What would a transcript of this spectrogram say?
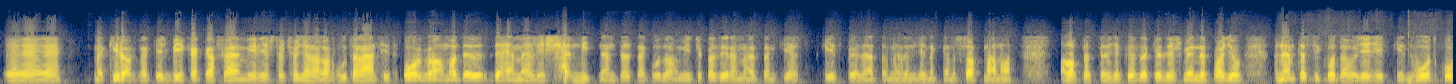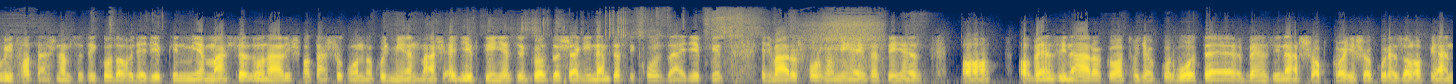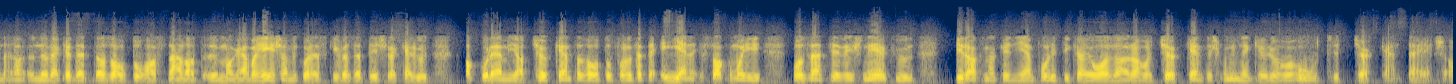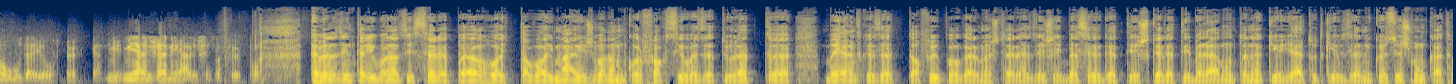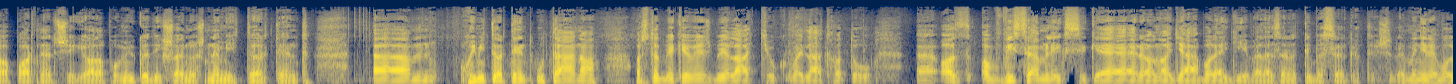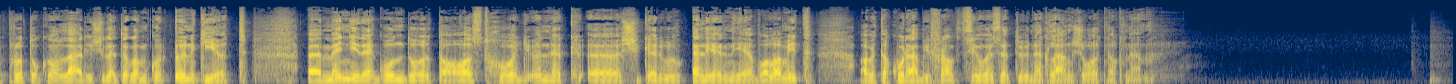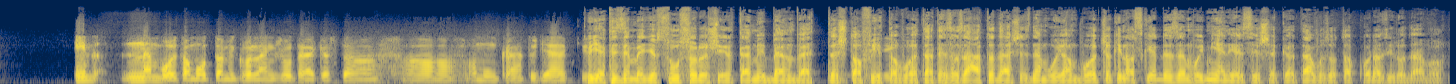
e, meg kiraknak egy BKK felmérést, hogy hogyan alakult a láncít forgalma, de, de emellé semmit nem tesznek oda, ami csak azért emeltem ki ezt két példát, mert ugye nekem a szakmám alapvetően ugye közlekedésmérnök vagyok, nem teszik oda, hogy egyébként volt Covid hatás, nem teszik oda, hogy egyébként milyen más szezonális hatások vannak, hogy milyen más egyéb tényezők, gazdasági, nem teszik hozzá egyébként egy város forgalmi helyzetéhez a a benzinárakat, hogy akkor volt-e benzinár sapka, és akkor ez alapján növekedett az autó használat önmagában, és amikor ez kivezetésre került, akkor emiatt csökkent az autóforgalom. Tehát ilyen szakmai hozzátérés nélkül kiraknak egy ilyen politikai oldalra, hogy csökkent, és akkor mindenki örül, hogy hú, csökkent teljes, hú, de jó, csökkent. Milyen zseniális ez a főpont. Ebben az interjúban az is szerepel, hogy tavaly májusban, amikor frakcióvezető lett, bejelentkezett a főpolgármesterhez, és egy beszélgetés keretében elmondta neki, hogy el tud képzelni közös munkát, ha a partnerségi alapon működik, sajnos nem így történt. Um, hogy mi történt utána, az többé-kevésbé látjuk, vagy látható. Az a, visszaemlékszik-e erre a nagyjából egy évvel ezelőtti beszélgetésre? Mennyire volt protokolláris, illetve amikor ön kijött, mennyire gondolta azt, hogy önnek sikerül elérnie valamit, amit a korábbi frakcióvezetőnek, Láng Zsoltnak nem? Én nem voltam ott, amikor Láng Zsolt elkezdte a, a, a munkát, ugye. Ugye hát ez nem egy a szószoros értelmében vett staféta Igen. volt, tehát ez az átadás, ez nem olyan volt, csak én azt kérdezem, hogy milyen érzésekkel távozott akkor az irodával.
